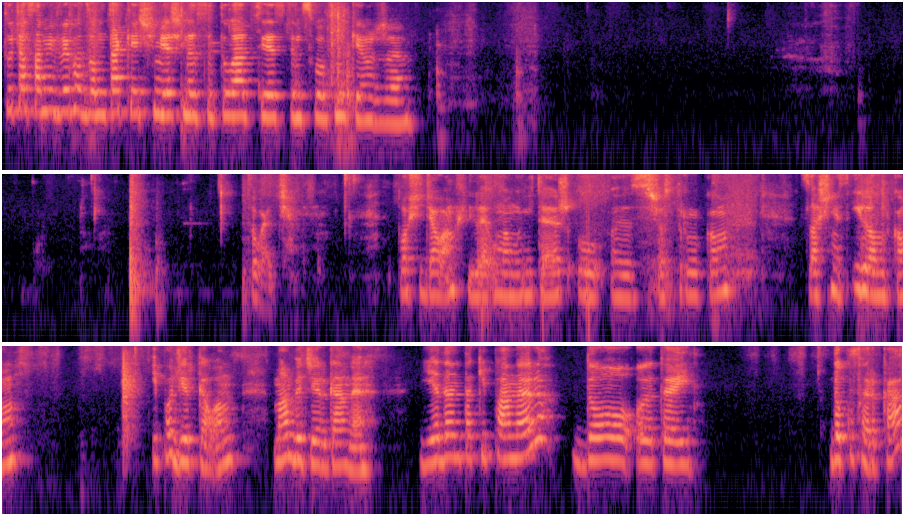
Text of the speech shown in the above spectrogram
Tu czasami wychodzą takie śmieszne sytuacje z tym słownikiem, że. Słuchajcie. Posiedziałam chwilę u mamuni też, u, z siostrulką, właśnie z Ilonką i podziergałam. Mam wydziergane jeden taki panel do e, tej, do kuferka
